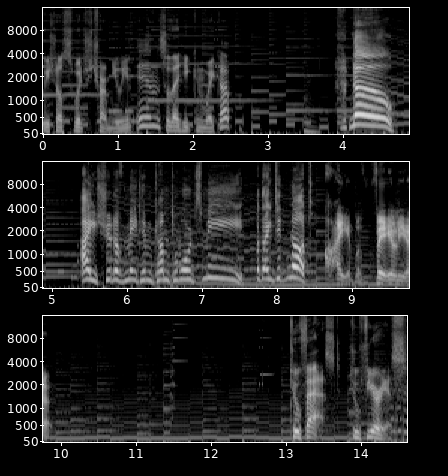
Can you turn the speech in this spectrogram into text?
We shall switch Charmeleon in so that he can wake up. No! I should have made him come towards me, but I did not! I am a failure. Too fast, too furious.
